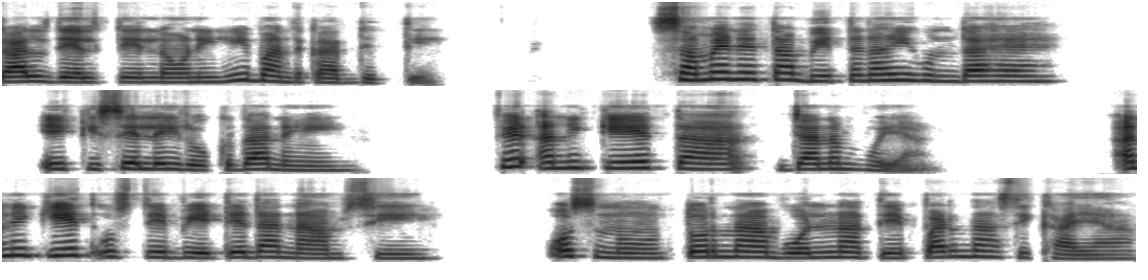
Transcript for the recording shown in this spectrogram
ਗੱਲ ਦਿਲ ਤੇ ਲਾਉਣੀ ਹੀ ਬੰਦ ਕਰ ਦਿੱਤੀ। ਸਮੇਂ ਨੇ ਤਾਂ ਬੀਤਣਾ ਹੀ ਹੁੰਦਾ ਹੈ, ਇਹ ਕਿਸੇ ਲਈ ਰੁਕਦਾ ਨਹੀਂ। ਫਿਰ ਅਨਿਕੇਤ ਦਾ ਜਨਮ ਹੋਇਆ। ਅਨਿਕੇਤ ਉਸਦੇ ਬੇਟੇ ਦਾ ਨਾਮ ਸੀ। ਉਸ ਨੂੰ ਤੁਰਨਾ, ਬੋਲਣਾ ਤੇ ਪੜ੍ਹਨਾ ਸਿਖਾਇਆ।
